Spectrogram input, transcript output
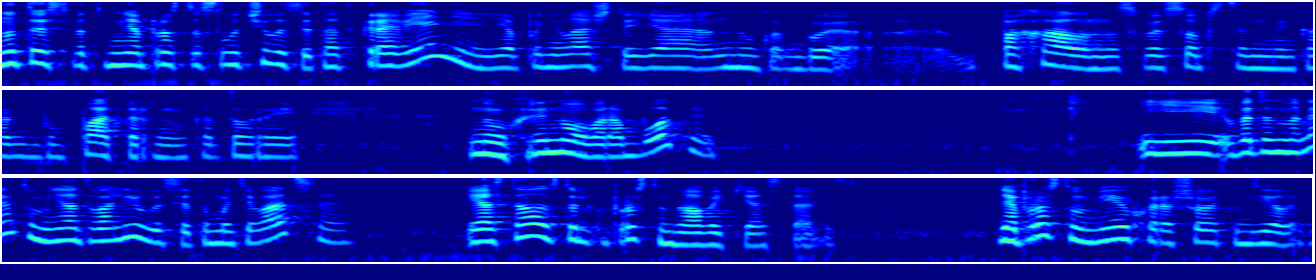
Ну, то есть вот у меня просто случилось это откровение, я поняла, что я, ну, как бы э, пахала на свой собственный, как бы, паттерн, который, ну, хреново работает, и в этот момент у меня отвалилась эта мотивация, и осталось только просто навыки остались. Я просто умею хорошо это делать.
